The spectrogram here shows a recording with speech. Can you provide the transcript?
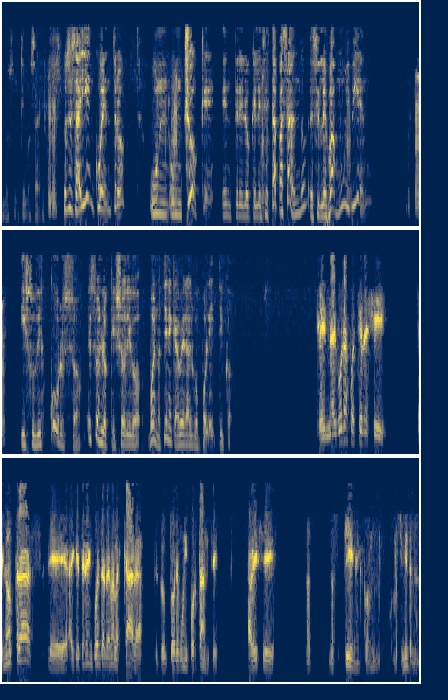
en los últimos años. Entonces ahí encuentro un, un choque entre lo que les está pasando, es decir, les va muy bien, y su discurso. Eso es lo que yo digo, bueno, tiene que haber algo político. En algunas cuestiones sí, en otras eh, hay que tener en cuenta también la escala del productor, es muy importante. A veces no, se tiene con conocimiento, no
